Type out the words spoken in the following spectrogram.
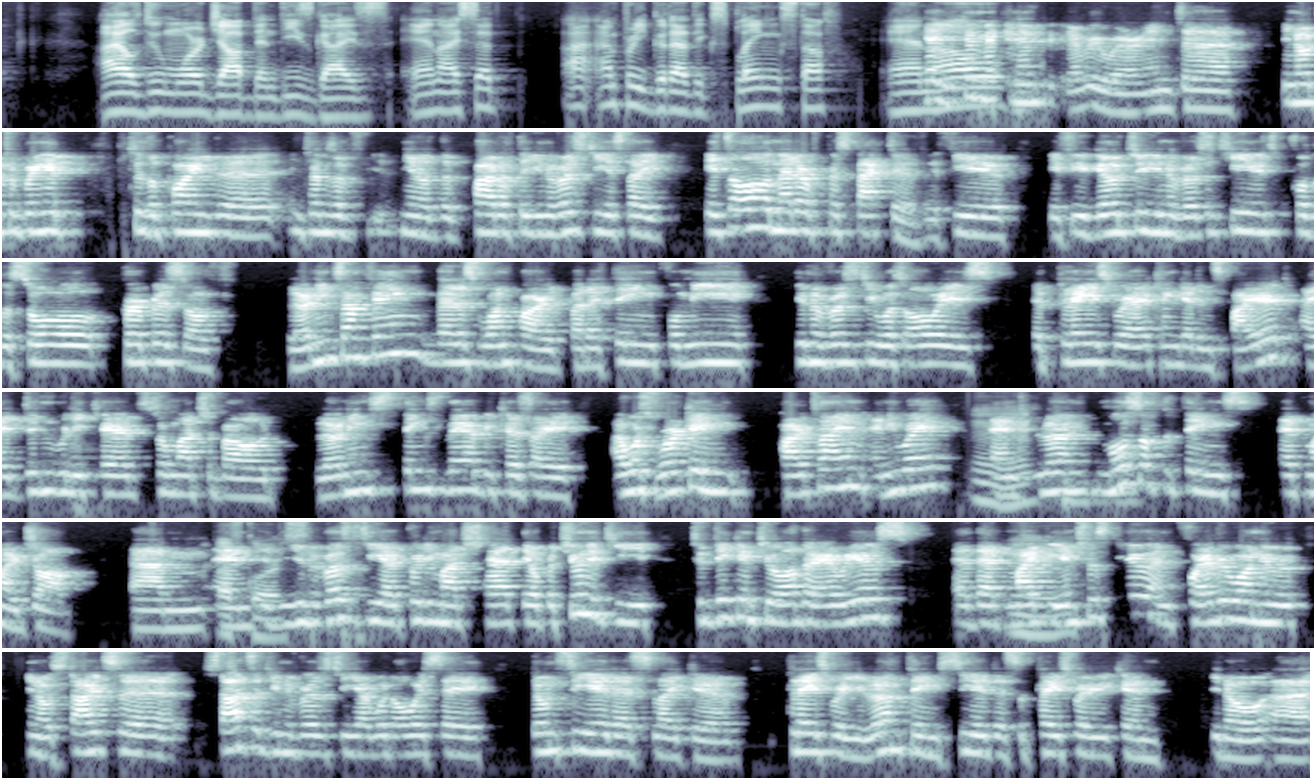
I'll do more job than these guys. And I said I, am pretty good at explaining stuff. And yeah, you can make an impact everywhere. And uh, you know, to bring it to the point uh, in terms of you know the part of the university is like it's all a matter of perspective. If you if you go to university for the sole purpose of learning something, that is one part. But I think for me, university was always a place where I can get inspired. I didn't really care so much about learning things there because I, I was working part time anyway mm-hmm. and learned most of the things at my job. Um, and in university, I pretty much had the opportunity to dig into other areas uh, that might mm-hmm. be interest you. And for everyone who you know starts uh, starts at university, I would always say don't see it as like a place where you learn things. See it as a place where you can you know uh,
